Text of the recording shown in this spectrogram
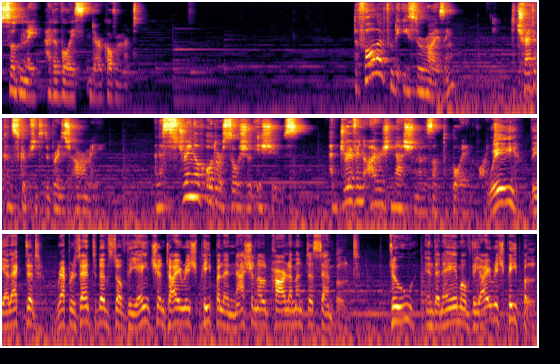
suddenly had a voice in their government. The fallout from the Easter Rising, the threat of conscription to the British Army, and a string of other social issues had driven Irish nationalism to boiling point. We, the elected representatives of the ancient Irish people in National Parliament assembled, do, in the name of the Irish people,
